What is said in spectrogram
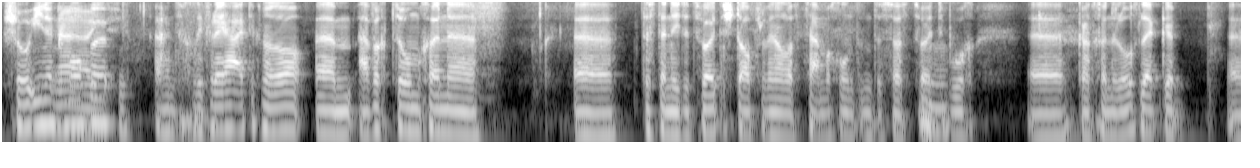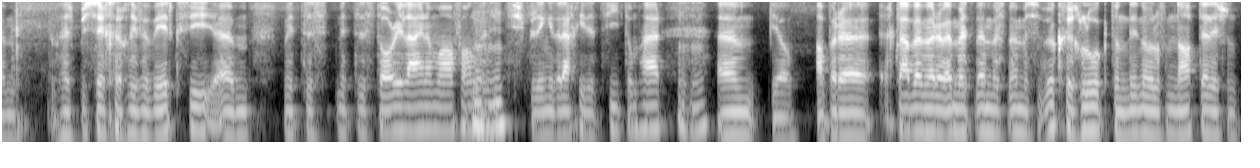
schon Ja, reingehoben. easy. haben sich ein bisschen Freiheiten genommen, ähm, einfach zum können, äh, dass dann in der zweiten Staffel, wenn alles zusammenkommt und das als zweite Buch äh, gerade können loslegen Ähm, du hast, bist sicher ein bisschen verwirrt gewesen, ähm, mit, der, mit der Storyline am Anfang. Mhm. Sie springen recht in der Zeit umher. Ähm, ja. Aber äh, ich glaube, wenn man wenn man, wenn man, wenn man es wirklich schaut und nicht nur auf dem Nattel ist und,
